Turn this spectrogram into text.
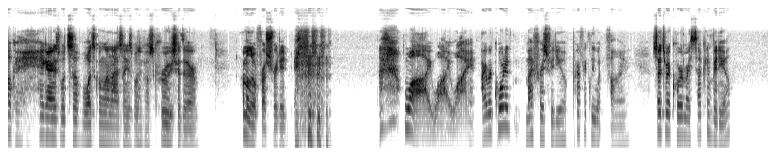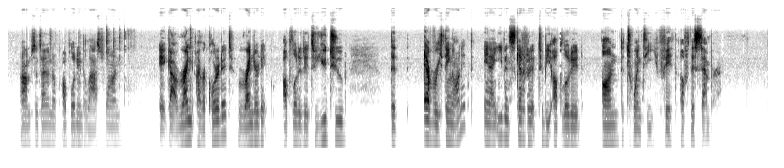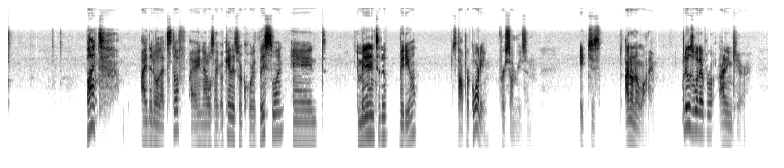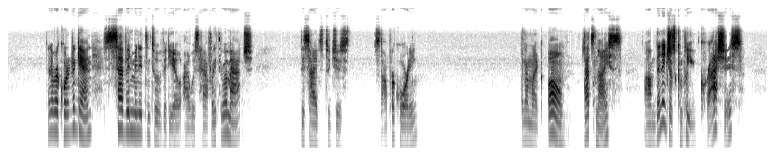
Okay, hey guys, what's up? What's going on? Last night's Buzzing Post Cruise for there. I'm a little frustrated. why, why, why? I recorded my first video, perfectly went fine. So I had to record my second video. Um, since I ended up uploading the last one, it got run. I recorded it, rendered it, uploaded it to YouTube, did everything on it, and I even scheduled it to be uploaded on the 25th of December. But I did all that stuff, and I was like, okay, let's record this one, and a minute into the video, stop recording for some reason. It just, I don't know why. But it was whatever, I didn't care. Then I recorded again. Seven minutes into a video, I was halfway through a match. Decides to just stop recording. Then I'm like, oh, that's nice. Um, then it just completely crashes.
